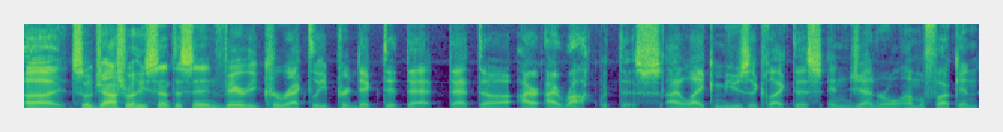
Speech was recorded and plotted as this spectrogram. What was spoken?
uh, so Joshua, who sent this in, very correctly predicted that that uh, I, I rock with this. I like music like this in general. I'm a fucking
